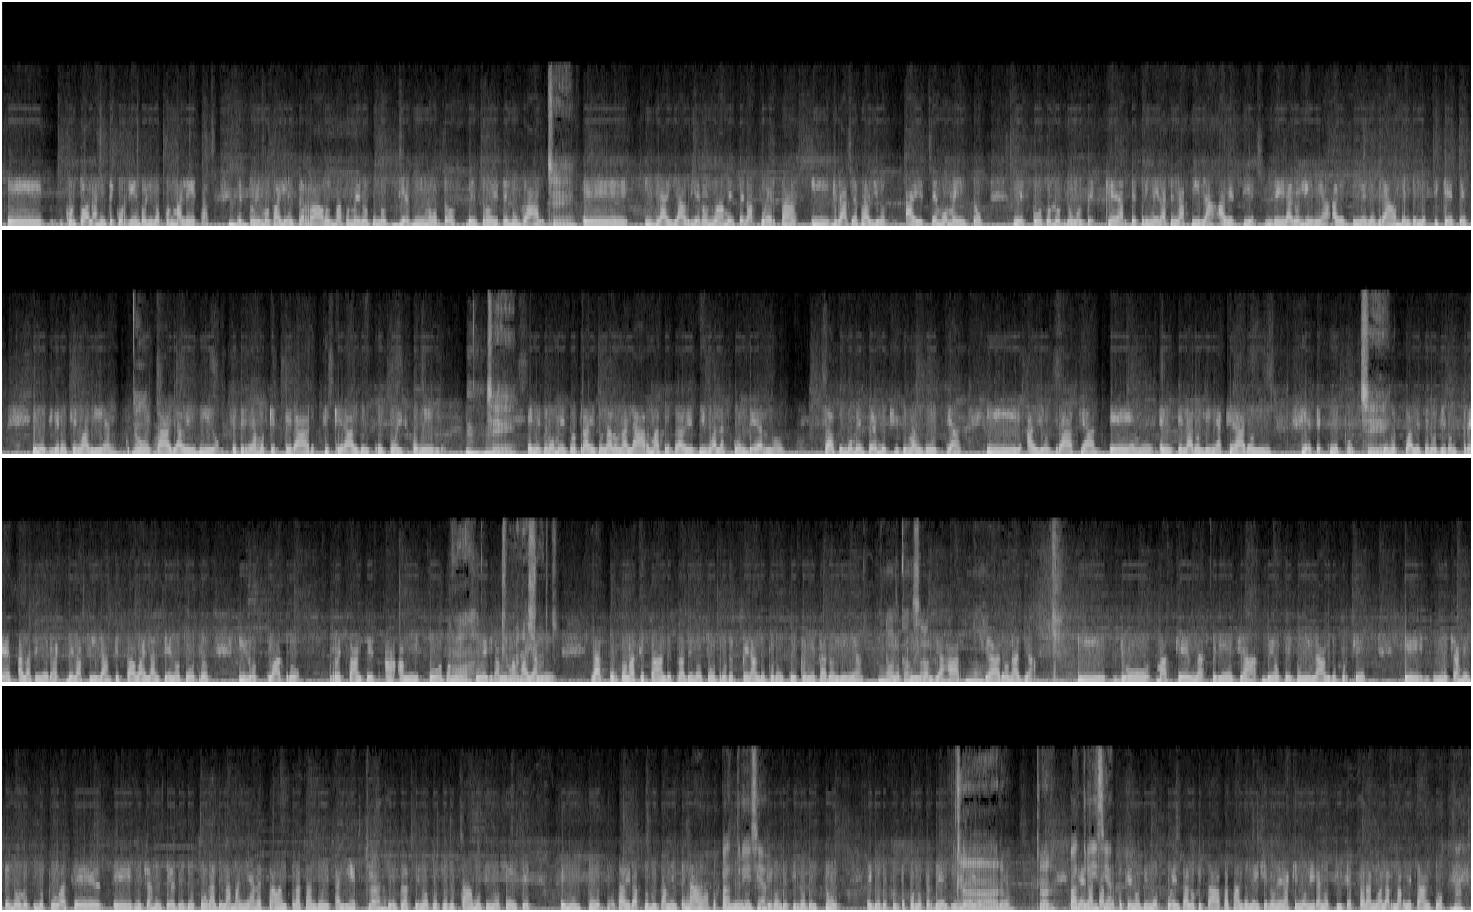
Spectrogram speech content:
Eh, con toda la gente corriendo y uno con maletas. Estuvimos ahí encerrados más o menos unos 10 minutos dentro de ese lugar Sí. eh, y de ahí abrieron nuevamente la puerta y gracias a Dios a este momento mi esposo logró volver, quedar de primeras en la fila a ver si de la aerolínea, a ver si le lograban vender los tiquetes y nos dijeron que no habían, No. todo estaba ya vendido, que teníamos que esperar si quedaba algún cupo disponible. Sí. En ese momento otra vez sonaron alarmas, otra vez igual a escondernos. O sea, fue un momento de muchísima angustia y a Dios gracias, eh, en, en la aerolínea quedaron siete cupos, Sí. de los cuales se los dieron tres a la señora de la fila que estaba delante de nosotros y los cuatro restantes a, a mi esposo, a mi Ah, suegra, a mi mamá y a mí. Las personas que estaban detrás de nosotros esperando por un cupo en esa aerolínea No no, pudieron viajar, No. quedaron allá. Y yo, más que una experiencia, veo que es un milagro porque eh, mucha gente no lo no pudo hacer, eh, mucha gente desde horas de la mañana estaban tratando de salir, Claro. mientras que nosotros estábamos inocentes en un tour sin saber absolutamente nada, porque no nos quisieron decir los del tour. Ellos de pronto por no perder el dinero. sé. Claro. Ya en la Patricia, tarde fue que nos dimos cuenta de lo que estaba pasando, me dijeron era que no hubiera noticias para no alarmarme tanto,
